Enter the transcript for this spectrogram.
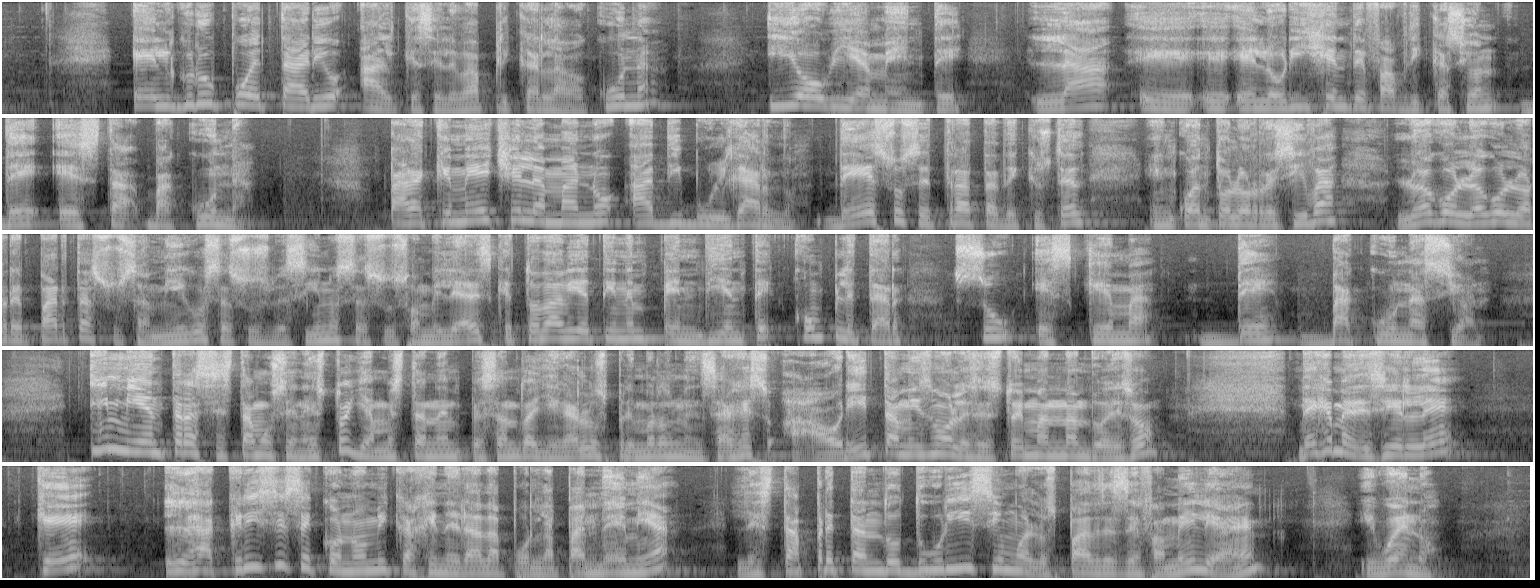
el grupo etario al que se le va a aplicar la vacuna y obviamente la, eh, eh, el origen de fabricación de esta vacuna para que me eche la mano a divulgarlo. De eso se trata, de que usted, en cuanto lo reciba, luego, luego lo reparta a sus amigos, a sus vecinos, a sus familiares que todavía tienen pendiente completar su esquema de vacunación. Y mientras estamos en esto, ya me están empezando a llegar los primeros mensajes. Ahorita mismo les estoy mandando eso. Déjeme decirle que la crisis económica generada por la pandemia le está apretando durísimo a los padres de familia, ¿eh? Y bueno,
